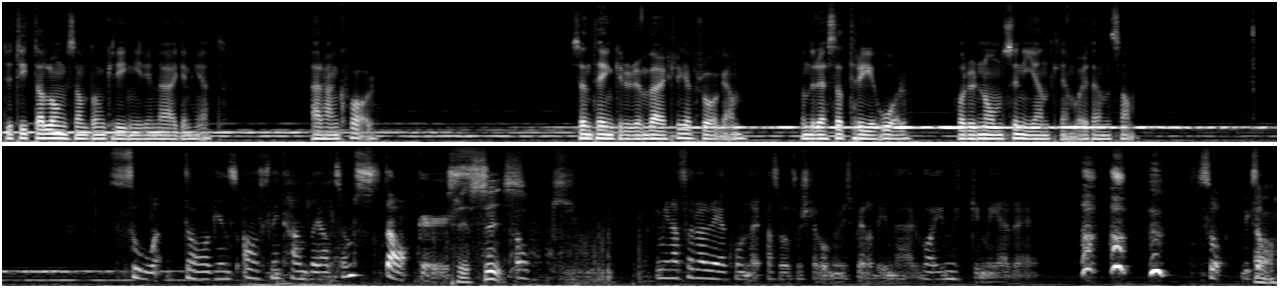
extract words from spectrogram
Du tittar långsamt omkring i din lägenhet. Är han kvar? Sen tänker du den verkliga frågan. Under dessa tre år, har du någonsin egentligen varit ensam? Så dagens avsnitt handlar ju alltså om stalkers. Precis. Och mina förra reaktioner, alltså första gången vi spelade in det här var ju mycket mer eh, så liksom. Ja.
